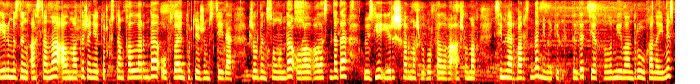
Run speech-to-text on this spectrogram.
еліміздің астана алматы және түркістан қалаларында офлайн түрде жұмыс істейді. Жылдың соңында орал қаласында да өзге еріс шығармашылық орталығы ашылмақ. Семинар барысында мемлекеттік тілді тек ғылымиландыру ғана емес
